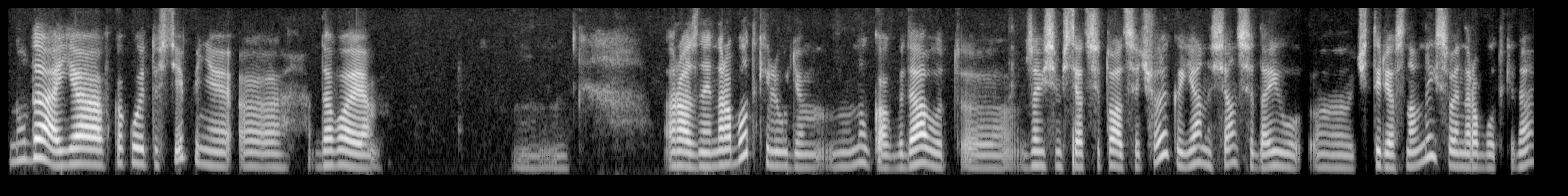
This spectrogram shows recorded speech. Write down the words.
Ну да, я в какой-то степени, э, давая разные наработки людям, ну, как бы, да, вот, э, в зависимости от ситуации человека, я на сеансе даю, э, 4 основные свои наработки, да,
